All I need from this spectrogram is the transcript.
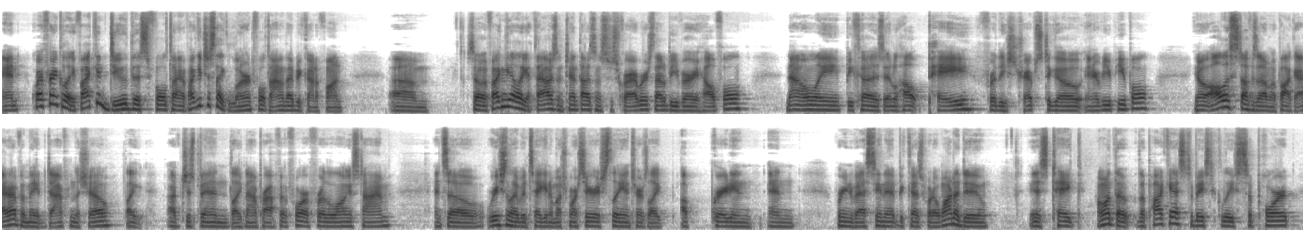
And quite frankly, if I can do this full time, if I could just like learn full time, that'd be kind of fun. Um, so if I can get like a thousand, ten thousand subscribers, that'll be very helpful. Not only because it'll help pay for these trips to go interview people. You know, all this stuff is out of my pocket. I haven't made a dime from the show. Like I've just been like nonprofit for it for the longest time. And so recently I've been taking it much more seriously in terms of like upgrading and reinvesting it because what I want to do is take I want the, the podcast to basically support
